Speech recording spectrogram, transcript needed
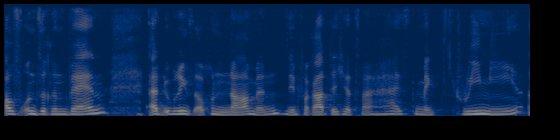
auf unseren Van. Er hat übrigens auch einen Namen, den verrate ich jetzt mal. Er heißt McDreamy.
